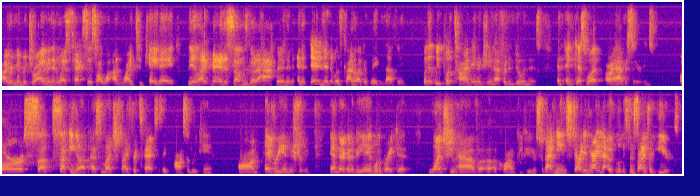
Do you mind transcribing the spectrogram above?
I remember driving in West Texas on, on Y2K day, being like, man, something's going to happen. And, and it didn't. And it was kind of like a big nothing. But it, we put time, energy, and effort in doing this. And, and guess what? Our adversaries are suck, sucking up as much ciphertext as they possibly can on every industry. And they're going to be able to break it once you have a, a, quantum computer. So that means starting right now, look, it's been starting for years,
